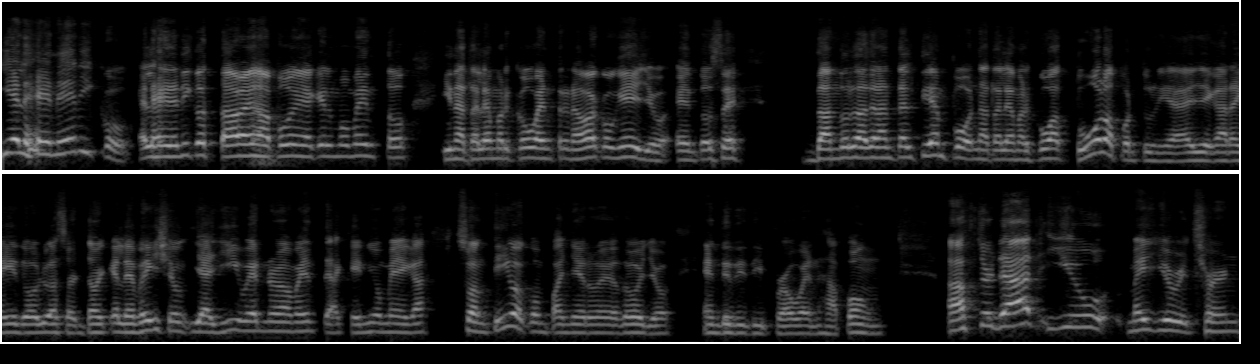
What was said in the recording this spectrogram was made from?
y el genérico, el genérico estaba en Japón en aquel momento y Natalia Markova entrenaba con ellos, entonces dándole adelante el tiempo, Natalia Markova tuvo la oportunidad de llegar a IW a hacer Dark Elevation y allí ver nuevamente a Kenny Omega, su antiguo compañero de dojo en DDT Pro en Japón. After that, you made your return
